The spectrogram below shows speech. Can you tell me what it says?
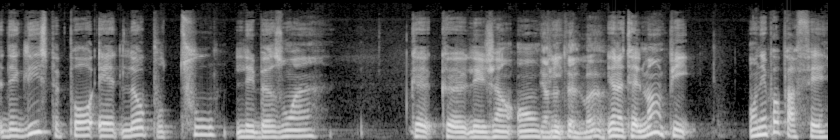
l'Église peut pas être là pour tous les besoins que, que les gens ont. Il y en a tellement. Il y en a tellement. Puis on n'est pas parfait.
